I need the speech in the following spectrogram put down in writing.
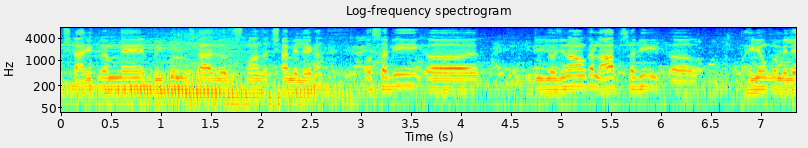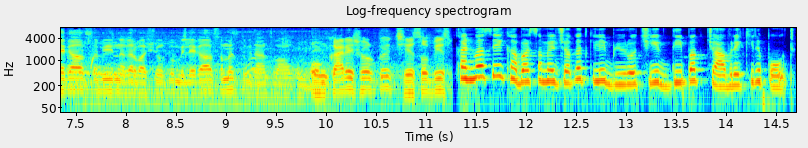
उस कार्यक्रम में बिल्कुल उसका जो रिस्पांस अच्छा मिलेगा और सभी योजनाओं का लाभ सभी भाइयों को मिलेगा और सभी नगरवासियों को मिलेगा और समस्त विधानसभाओं को मिलेगा। ओंकारेश्वर को 620 खंडवा से खबर समय जगत के लिए ब्यूरो चीफ दीपक चावरे की report.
